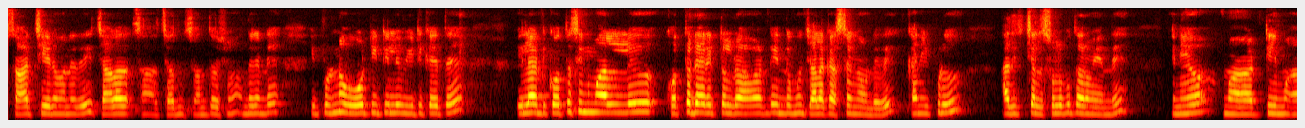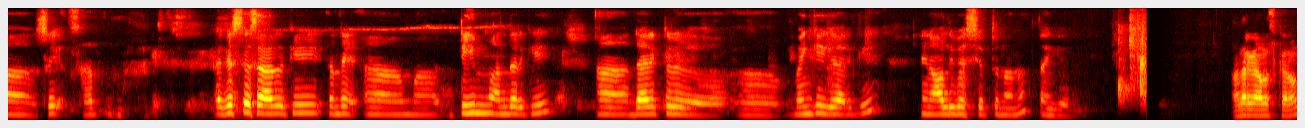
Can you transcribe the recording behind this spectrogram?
స్టార్ట్ చేయడం అనేది చాలా సంతోషం. ఎందుకంటే ఇప్పుడున్న ఓటీటీలు వీటికైతే ఇలాంటి కొత్త సినిమాలు కొత్త డైరెక్టర్లు రావాలంటే ఇంతకుముందు చాలా కష్టంగా ఉండేది. కానీ ఇప్పుడు అది చాలా సులభతరమైంది. నేను మా టీం శ్రీ అగస్త్య సార్కి అంటే మా టీం అందరికీ డైరెక్టర్ వెంకీ గారికి నేను ఆల్ ది బెస్ట్ చెప్తున్నాను. Thank you. అందరికి నమస్కారం.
